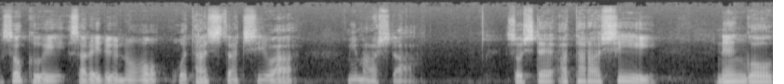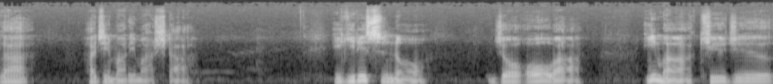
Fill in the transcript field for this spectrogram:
即位されるのを私たちは見ました。そして新しい年号が始まりました。イギリスの女王は今 90,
